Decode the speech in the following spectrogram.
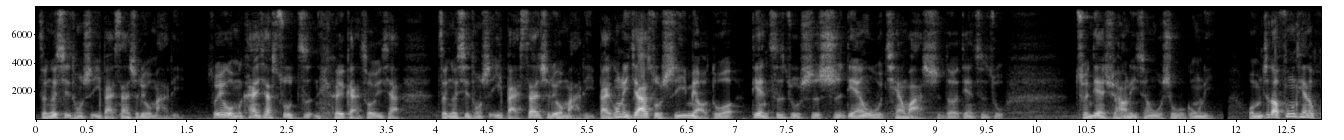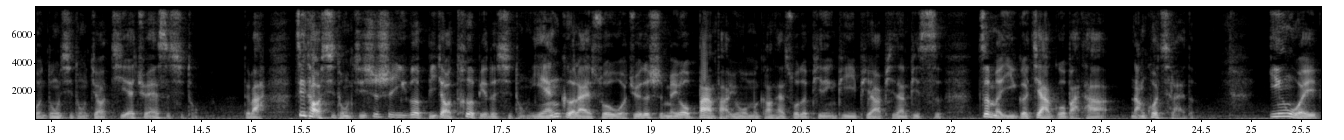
整个系统是一百三十六马力。所以我们看一下数字，你可以感受一下，整个系统是一百三十六马力，百公里加速十一秒多，电池组是10.5千瓦时的电池组，纯电续航里程55公里。我们知道丰田的混动系统叫 THS 系统，对吧？这套系统其实是一个比较特别的系统。严格来说，我觉得是没有办法用我们刚才说的 P 零、P 一、P 二、P 三、P 四这么一个架构把它囊括起来的，因为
